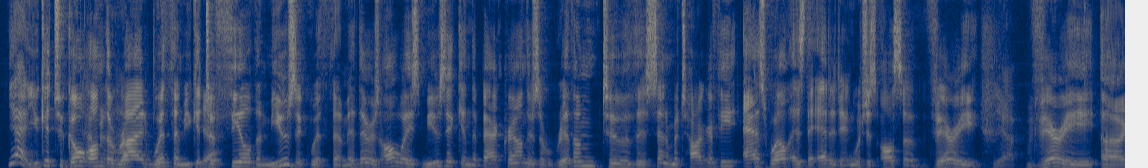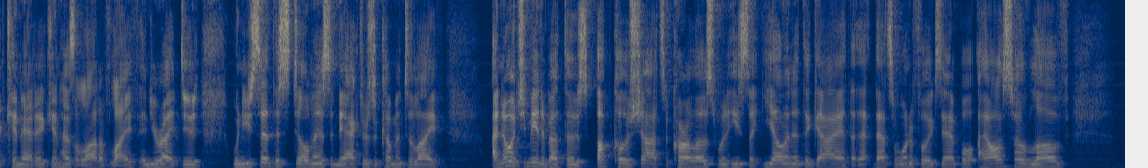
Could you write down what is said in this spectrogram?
Yeah, you get to go on the ride with them. You get to feel the music with them. There is always music in the background. There's a rhythm to the cinematography as well as the editing, which is also very, Yeah. very uh, kinetic and has a lot of life. And you're right, dude. When you said the stillness and the actors are coming to life, I know what you mean about those up close shots of Carlos when he's like yelling at the guy. That, that- that's a wonderful example. I also love.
